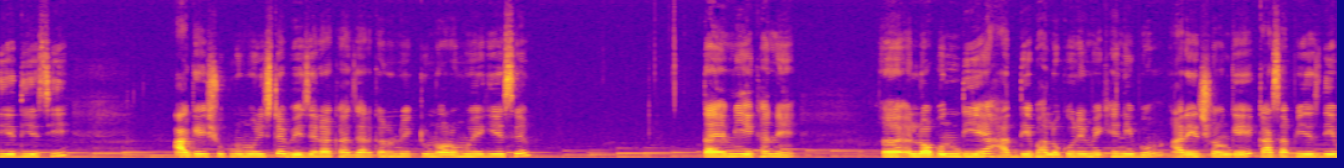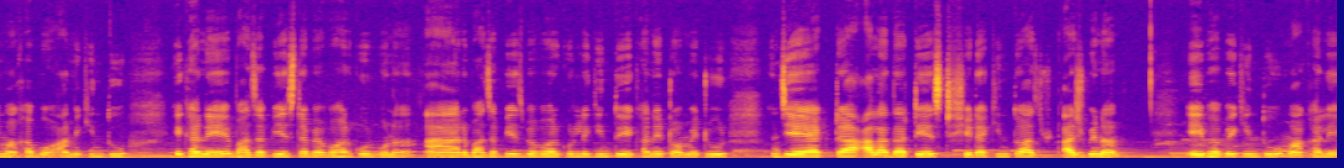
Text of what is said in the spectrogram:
দিয়ে দিয়েছি। আগে শুকনো মরিচটা ভেজে রাখা, যার কারণে একটু নরম হয়ে গিয়েছে। তাই আমি এখানে লবণ দিয়ে হাত দিয়ে ভালো করে মেখে নিব। আর এর সঙ্গে কাঁচা পেঁয়াজ দিয়ে মাখাবো। আমি কিন্তু এখানে ভাজা পেঁয়াজটা ব্যবহার করব না। আর ভাজা পেঁয়াজ ব্যবহার করলে কিন্তু এখানে টমেটোর যে একটা আলাদা টেস্ট, সেটা কিন্তু আসবে না। এইভাবে কিন্তু মাখালে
